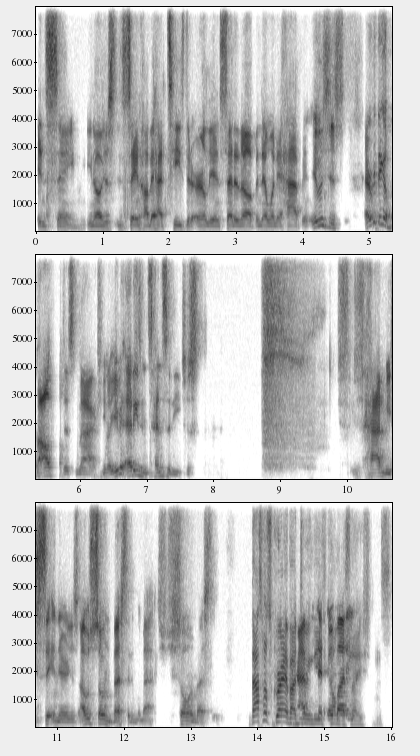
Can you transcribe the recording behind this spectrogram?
insane. You know, just insane how they had teased it earlier and set it up, and then when it happened, it was just everything about this match. You know, even Eddie's intensity just just had me sitting there. Just I was so invested in the match, so invested. That's what's great about doing these nobody- conversations.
